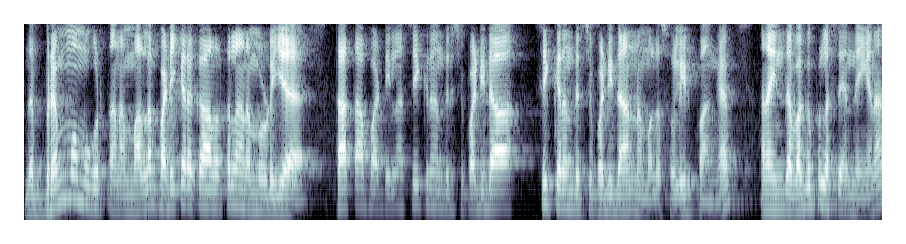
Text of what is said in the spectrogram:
இந்த பிரம்ம முகூர்த்தம் நம்மெல்லாம் படிக்கிற காலத்தில் நம்மளுடைய தாத்தா பாட்டிலாம் சீக்கிரம் எந்திரிச்சு படிடா சீக்கிரம் எந்திரிச்சு படிடான்னு நம்மளை சொல்லியிருப்பாங்க. ஆனால் இந்த வகுப்பில் சேர்ந்தீங்கன்னா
